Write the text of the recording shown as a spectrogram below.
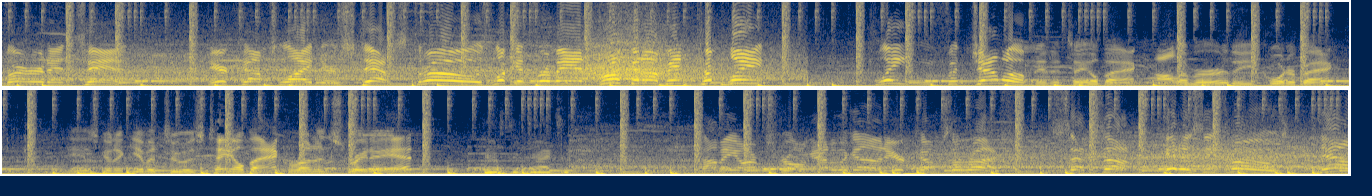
Third and 10. Here comes Leidner. Steps, throws, looking for a man. Broken up, incomplete. Clayton Fejedelem in the tailback. Oliver, the quarterback, is going to give it to his tailback, running straight ahead. Justin Jackson. Tommy Armstrong out of the gun. Here comes the rush. Sets up. Hit as he throws. Downfield.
